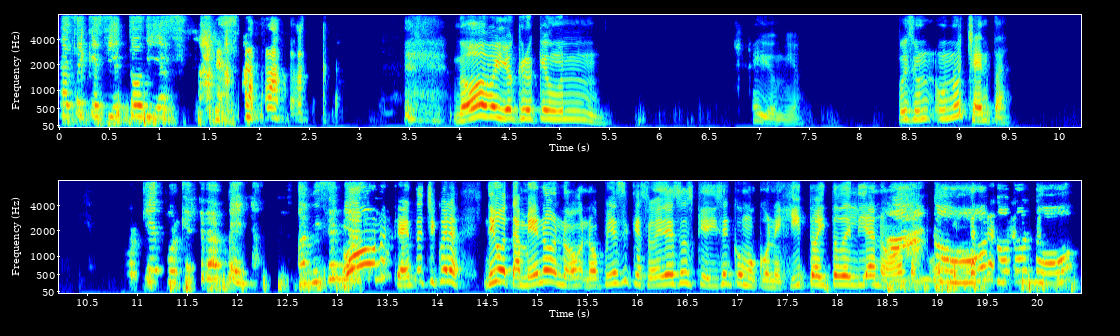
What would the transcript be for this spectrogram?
Hace que 110. no, yo creo que un. Ay, Dios mío. Pues un, un 80. ¿Por qué? ¿Por qué te da pena? A mí se me. Oh, hace... un 80, chicuela. Digo, también no, no, no pienses que soy de esos que dicen como conejito ahí todo el día. No, ah, no, no, no, no.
